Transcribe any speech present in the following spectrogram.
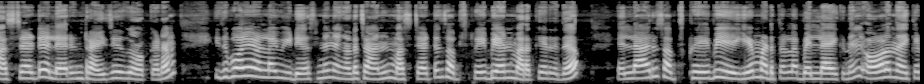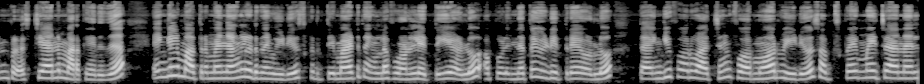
മസ്റ്റായിട്ട് എല്ലാവരും ട്രൈ ചെയ്ത് നോക്കണം. ഇതുപോലെയുള്ള വീഡിയോസിന് ഞങ്ങളുടെ ചാനൽ മസ്റ്റായിട്ടും സബ്സ്ക്രൈബ് ചെയ്യാൻ മറക്കരുത്. എല്ലാവരും സബ്സ്ക്രൈബ് ചെയ്യുകയും അടുത്തുള്ള ബെല്ലൈക്കണിൽ ഓൾ നൈക്കൺ പ്രസ് ചെയ്യാനും മറക്കരുത്. എങ്കിൽ മാത്രമേ ഞങ്ങൾ ഇടുന്ന വീഡിയോസ് കൃത്യമായിട്ട് നിങ്ങളുടെ ഫോണിൽ എത്തുകയുള്ളൂ. അപ്പോൾ ഇന്നത്തെ വീഡിയോ ഇത്രയേ ഉള്ളൂ. Thank for watching for more video subscribe my channel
